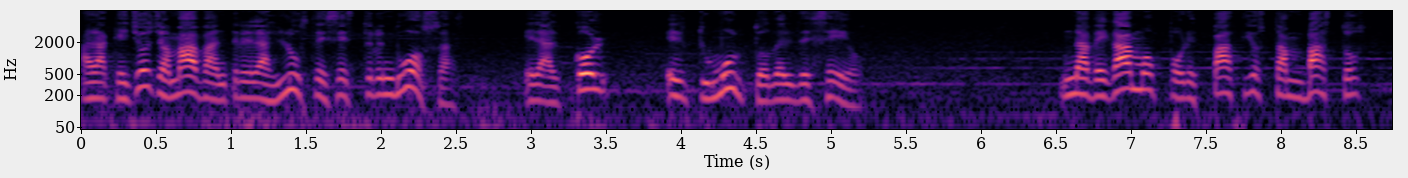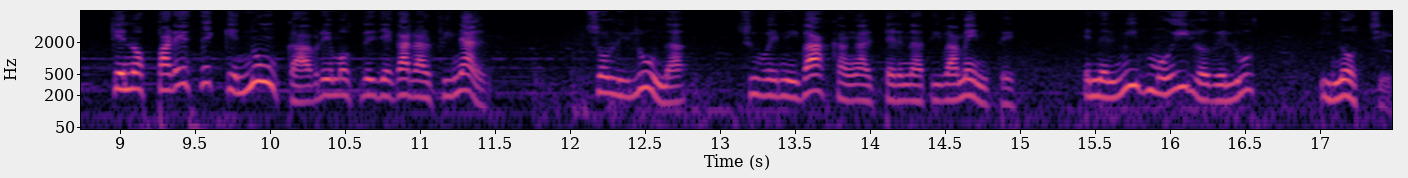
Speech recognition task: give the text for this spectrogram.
a la que yo llamaba entre las luces estruenduosas, el alcohol, el tumulto del deseo. Navegamos por espacios tan vastos que nos parece que nunca habremos de llegar al final. Sol y luna suben y bajan alternativamente, en el mismo hilo de luz y noche,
